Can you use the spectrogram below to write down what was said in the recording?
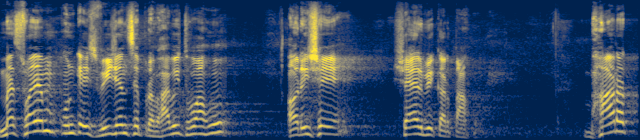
मैं स्वयं उनके इस विजन से प्रभावित हुआ हूँ और इसे शेयर भी करता हूँ। भारत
